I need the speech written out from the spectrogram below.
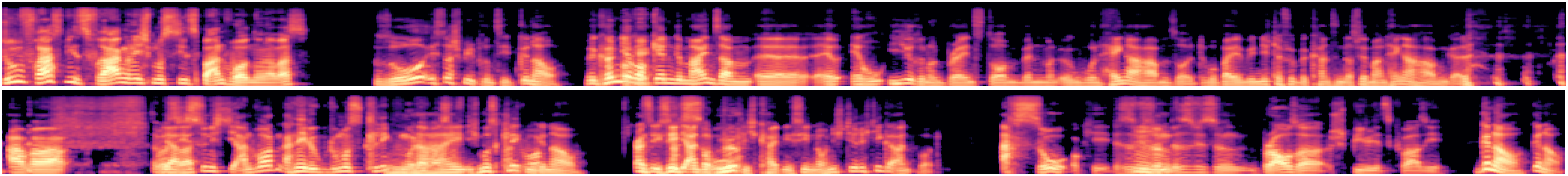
du fragst mich jetzt Fragen und ich muss die jetzt beantworten, oder was? So ist das Spielprinzip, genau. Wir können die aber Okay. auch gerne gemeinsam äh, er- eruieren und brainstormen, wenn man irgendwo einen Hänger haben sollte. Wobei wir nicht dafür bekannt sind, dass wir mal einen Hänger haben, gell? Aber, aber Ja, siehst was? du nicht die Antworten? Ach nee, du, du musst klicken, oder was? Nein, die ich muss klicken, Antworten? genau. Also ich sehe die Ach so. Antwortmöglichkeiten, ich sehe noch nicht die richtige Antwort. Ach so, okay. Das ist wie so ein, Mhm. das ist wie so ein Browser-Spiel jetzt quasi. Genau, genau.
